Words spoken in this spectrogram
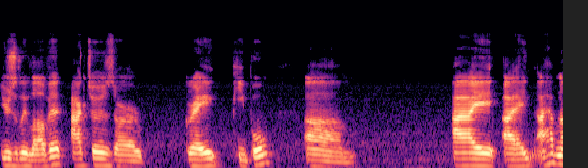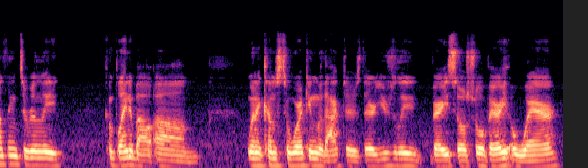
usually love it. Actors are great people. Um, I I I have nothing to really complain about. Um, when it comes to working with actors. They're usually very social, very aware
